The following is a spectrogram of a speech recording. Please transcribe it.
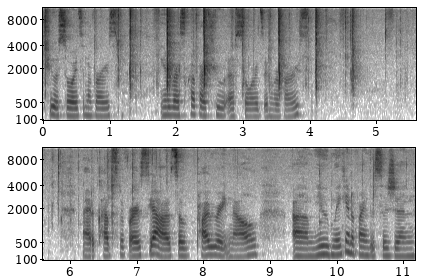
Two of Swords in reverse. Universe, clarify Two of Swords in reverse. Knight of Cups in reverse. Yeah, so probably right now, um, you making a fine decision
